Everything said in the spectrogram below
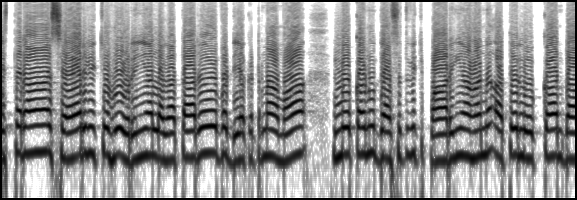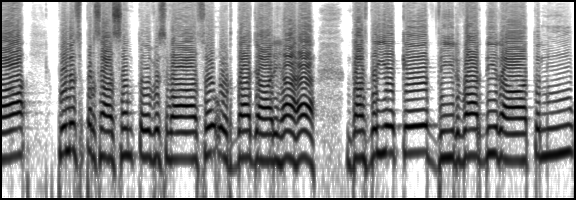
ਇਸ ਤਰ੍ਹਾਂ ਸ਼ਹਿਰ ਵਿੱਚ ਹੋ ਰਹੀਆਂ ਲਗਾਤਾਰ ਵੱਡੀਆਂ ਘਟਨਾਵਾਂ ਲੋਕਾਂ ਨੂੰ ਦਹਿਸ਼ਤ ਵਿੱਚ ਪਾ ਰਹੀਆਂ ਹਨ ਅਤੇ ਲੋਕਾਂ ਦਾ ਪੁਲਿਸ ਪ੍ਰਸ਼ਾਸਨ ਤੋਂ ਵਿਸ਼ਵਾਸ ਉੱਠਦਾ ਜਾ ਰਿਹਾ ਹੈ। ਦੱਸ ਦਈਏ ਕਿ ਵੀਰਵਾਰ ਦੀ ਰਾਤ ਨੂੰ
